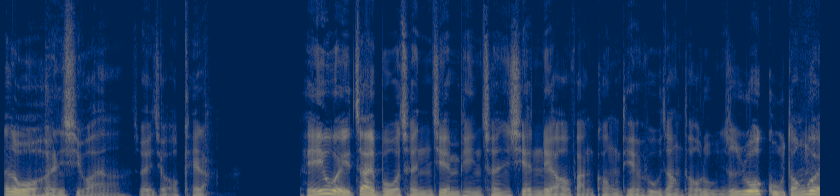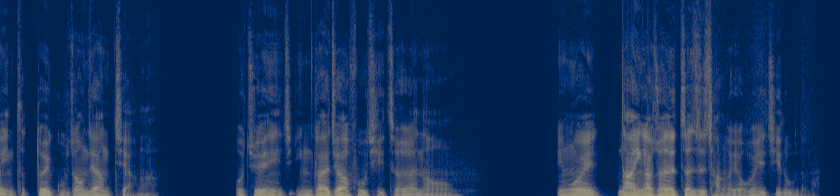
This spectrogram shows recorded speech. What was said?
但是我很喜欢啊，所以就 OK 啦。裴伟在博陈建平称闲聊反控田复章投入，你说如果股东会你对股东这样讲啊，我觉得你应该就要负起责任哦。因为那应该算是正式场合有会议记录的嘛。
